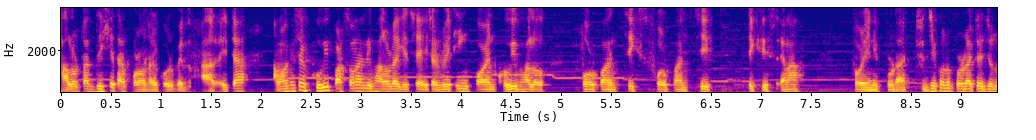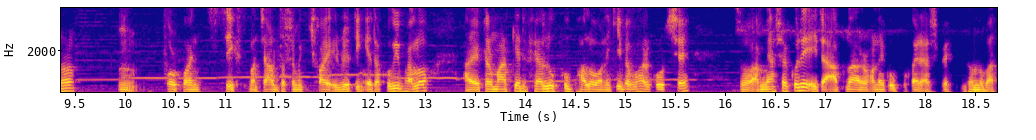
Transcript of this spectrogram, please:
ভালোটা দেখে তারপর অর্ডার করবেন। আর এটা আমার কাছে খুবই পার্সোনালি ভালো লেগেছে। এটার রেটিং পয়েন্ট খুবই ভালো four point six four point six six is enough for any product যে কোনো প্রোডাক্টের জন্য ফোর পয়েন্ট সিক্স মানে চার দশমিক ছয় রেটিং এটা খুবই ভালো। আর এটার মার্কেট ভ্যালু খুব ভালো, অনেকেই ব্যবহার করছে। সো আমি আশা করি এটা আপনার অনেক উপকারে আসবে। ধন্যবাদ।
